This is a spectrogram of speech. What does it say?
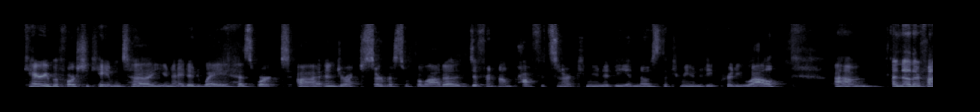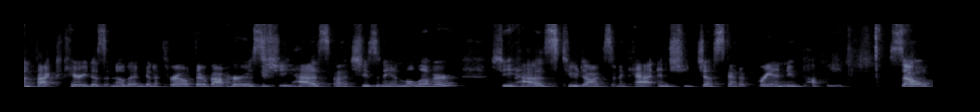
Carrie, before she came to United Way, has worked uh, in direct service with a lot of different nonprofits in our community and knows the community pretty well. Um, another fun fact Carrie doesn't know that I'm going to throw out there about her is she has, uh, she's an animal lover. She has two dogs and a cat, and she just got a brand new puppy. So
